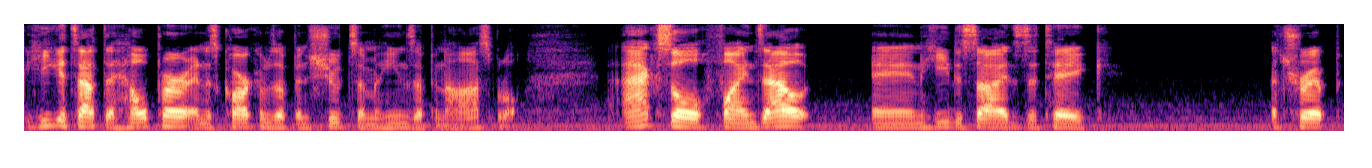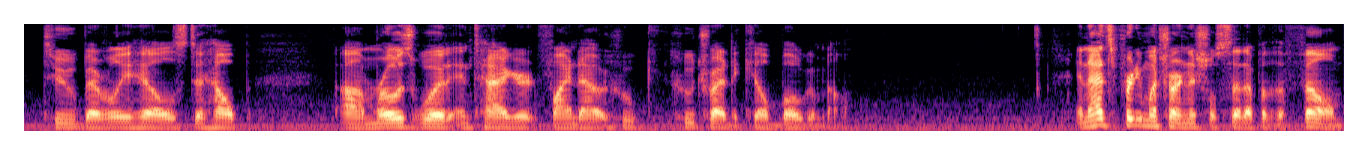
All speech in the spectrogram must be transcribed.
he gets out to help her, and his car comes up and shoots him, and he ends up in the hospital. Axel finds out, and he decides to take a trip to Beverly Hills to help um, Rosewood and Taggart find out who who tried to kill Bogomil. And that's pretty much our initial setup of the film.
